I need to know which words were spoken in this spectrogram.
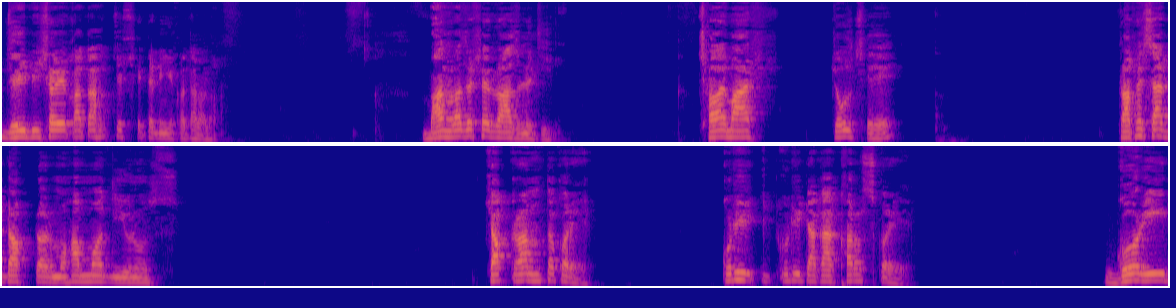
যেই বিষয়ে কথা হচ্ছে সেটা নিয়ে কথা বলো। বাংলাদেশের রাজনীতি। ছয় মাস চলছে। প্রফেসর ডক্টর মোহাম্মদ ইউনুস চক্রান্ত করে, কোটি কোটি টাকা খরচ করে। গরিব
